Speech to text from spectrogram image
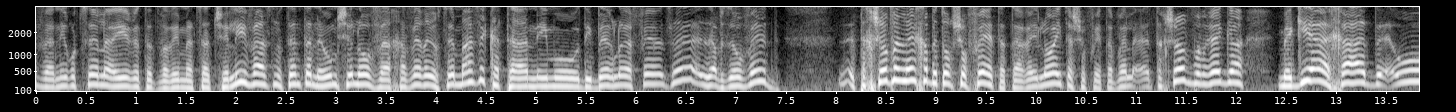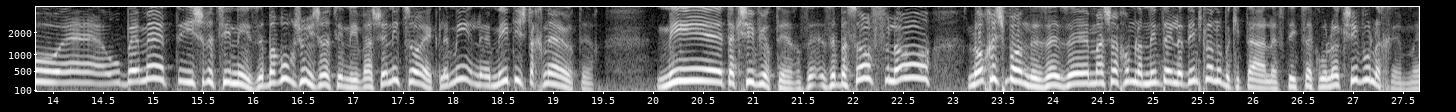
ואני רוצה להעיר את הדברים מהצד שלי, ואז נותן את הנאום שלו, והחבר יוצא, מה זה קטן אם הוא דיבר לא יפה? זה, אבל זה עובד. תחשוב עליך בתור שופט, אתה הרי לא היית שופט, אבל אה, תחשוב על רגע, מגיע אחד, הוא, אה, הוא באמת איש רציני, זה ברור שהוא איש רציני, והשני צועק, למי, למי תשתכנע יותר? מי אה, תקשיב יותר? זה, זה בסוף לא, לא חשבון, זה, זה מה שאנחנו מלמדים את הילדים שלנו בכיתה א', תצעקו, לא יקשיבו לכם. אה,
